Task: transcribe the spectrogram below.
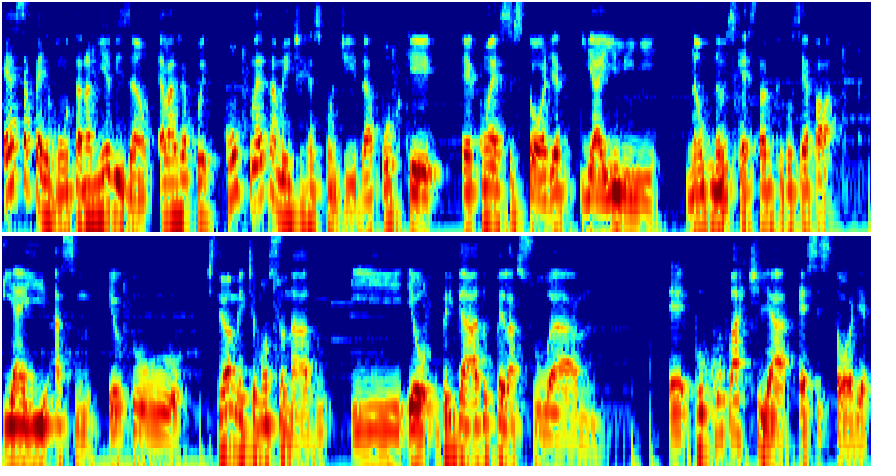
essa pergunta, na minha visão, ela já foi completamente respondida, porque é com essa história, e aí, Aline, não, não esquece, tá, do que você ia falar. E aí, assim, eu tô extremamente emocionado e eu, obrigado pela sua, é, por compartilhar essa história,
